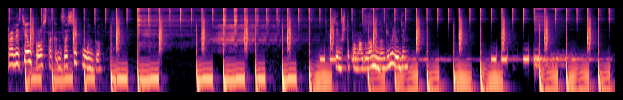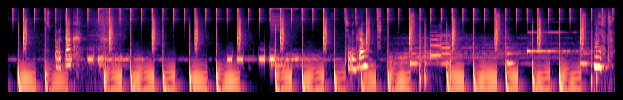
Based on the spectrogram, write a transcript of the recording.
пролетел просто как за секунду. Тем, что помогла многим людям. Спартак. Телеграм. Нет.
